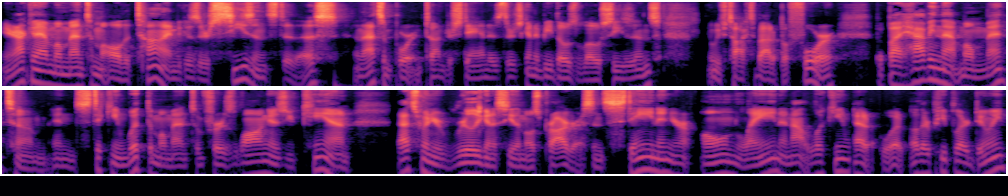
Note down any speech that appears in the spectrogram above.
You're not going to have momentum all the time because there's seasons to this, and that's important to understand is there's going to be those low seasons. And we've talked about it before, but by having that momentum and sticking with the momentum for as long as you can, that's when you're really going to see the most progress. And staying in your own lane and not looking at what other people are doing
